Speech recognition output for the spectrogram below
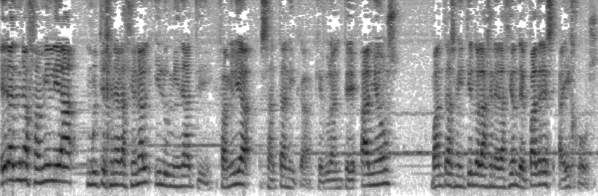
era de una familia multigeneracional Illuminati, familia satánica, que durante años van transmitiendo la generación de padres a hijos.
